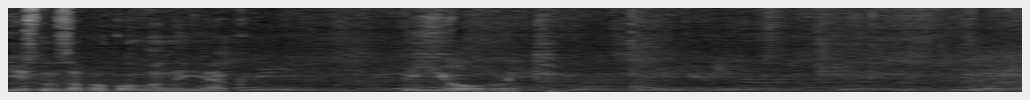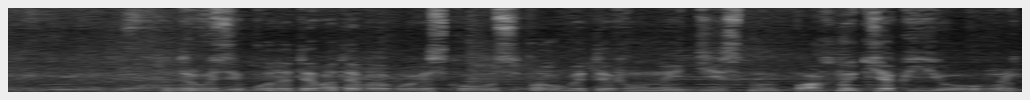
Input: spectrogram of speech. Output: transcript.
дійсно запакований як йогурт. Друзі, будете в АТБ обов'язково спробуйте, вони дійсно пахнуть як йогурт.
